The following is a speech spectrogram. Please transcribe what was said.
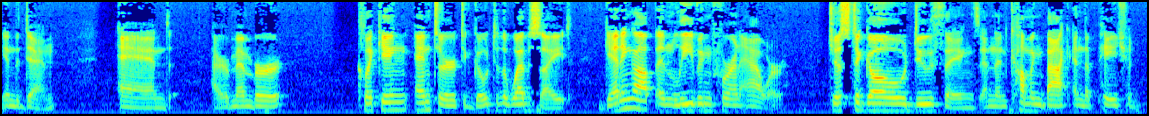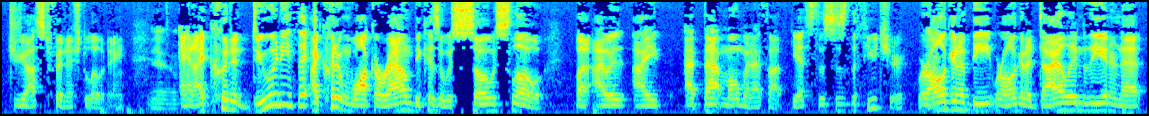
in the den, and I remember clicking enter to go to the website, getting up and leaving for an hour just to go do things, and then coming back and the page had just finished loading, Yeah. and I couldn't do anything. I couldn't walk around because it was so slow. But I was I at that moment I thought, yes, this is the future. We're all gonna be we're all gonna dial into the internet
